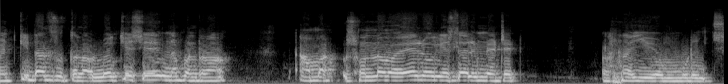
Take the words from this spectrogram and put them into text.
மெட்கிட்டால் சுத்தலாம். லோகேஷே என்ன பண்றான்? ஆமா சொன்ன மாதிரியே லோகேஷ் தான் எலிமினேட்டட் ஐயோ முடிஞ்சு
